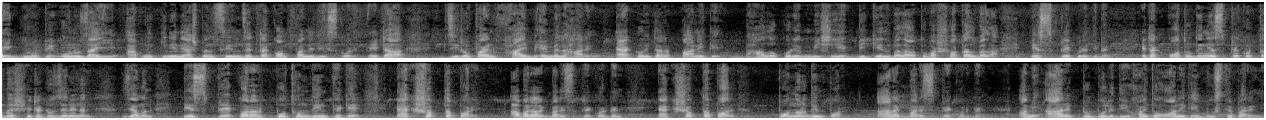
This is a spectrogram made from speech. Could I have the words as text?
এই গ্রুপই অনুযায়ী আপনি কিনে নিয়ে আসবেন সিনজেন্টা কোম্পানির স্কোর। এটা zero point five M L হারে এক লিটার পানিতে ভালো করে মিশিয়ে বিকেলবেলা অথবা সকালবেলা স্প্রে করে দিবেন। এটা কতদিন স্প্রে করতে হবে সেটা একটু জেনে নেন। যেমন স্প্রে করার প্রথম দিন থেকে এক সপ্তাহ পরে আবার আরেকবার স্প্রে করবেন। এক সপ্তাহ পর, পনেরো দিন পর আর একবার স্প্রে করবেন। আমি আর একটু বলে দিই, হয়তো অনেকেই বুঝতে পারেনি।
